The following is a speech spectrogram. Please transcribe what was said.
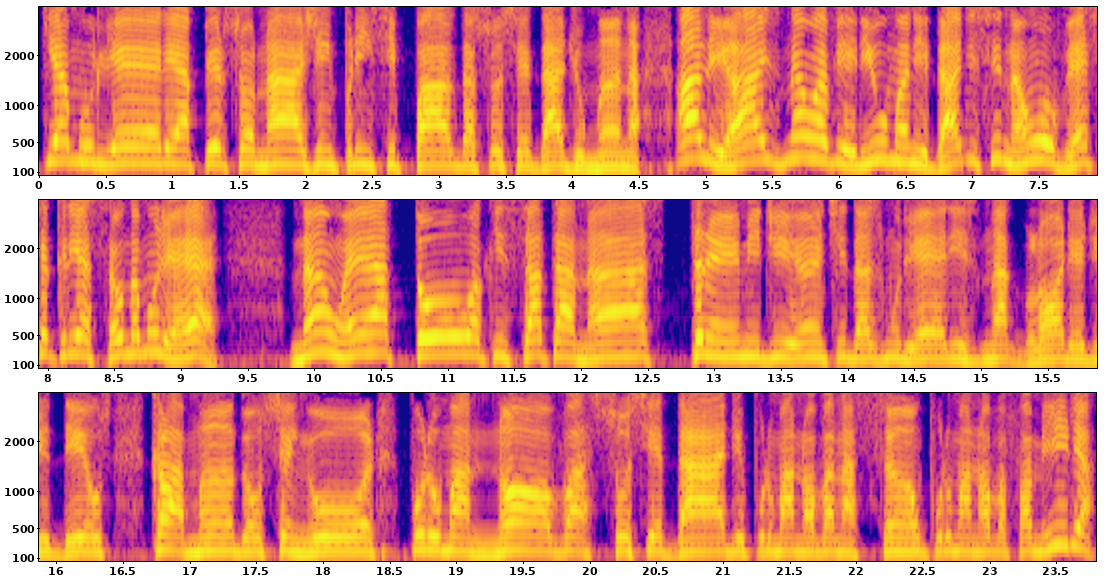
que a mulher é a personagem principal da sociedade humana. Aliás, não haveria humanidade se não houvesse a criação da mulher. Não é à toa que Satanás treme diante das mulheres na glória de Deus, clamando ao Senhor por uma nova sociedade, por uma nova nação, por uma nova família.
